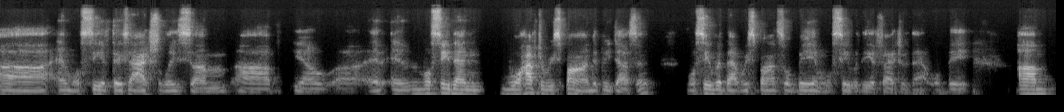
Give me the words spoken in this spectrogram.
uh, and we'll see if there's actually some, uh, you know, uh, and, and, we'll see then we'll have to respond if he doesn't. We'll see what that response will be, and we'll see what the effect of that will be. Um,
